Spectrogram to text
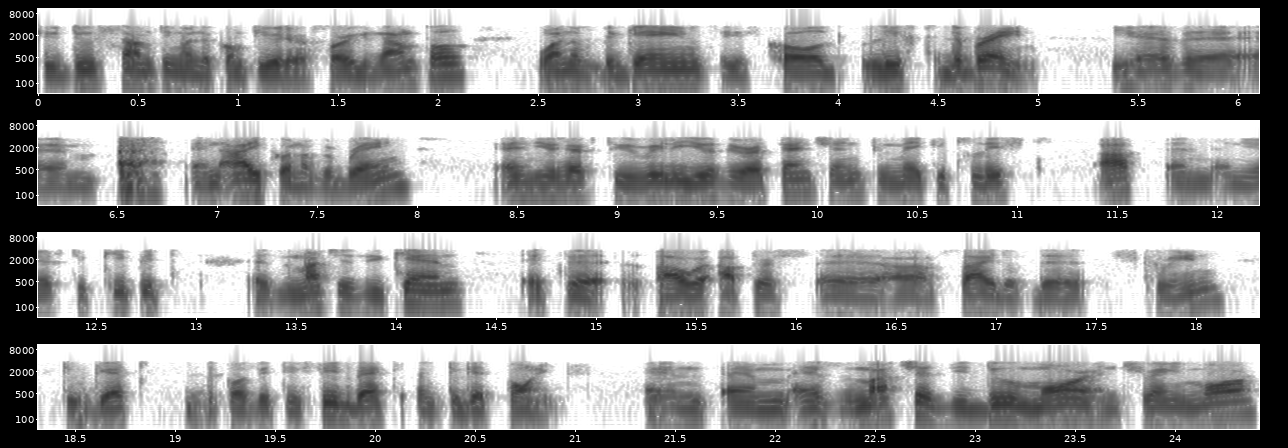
to do something on the computer. For example, one of the games is called Lift the Brain. You have a, um, an icon of a brain, and you have to really use your attention to make it lift up, and, and you have to keep it as much as you can at the, our upper uh, side of the screen to get the positive feedback and to get points. And um, as much as you do more and train more,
